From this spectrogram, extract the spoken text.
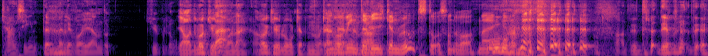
kanske inte, men det var ju ändå kul att Ja, det var kul där. att vara där. Det var kul att åka till kan det Norrtälje. vara Vinterviken Roots då som det var? Nej. Oh. Fan, det, det, det,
